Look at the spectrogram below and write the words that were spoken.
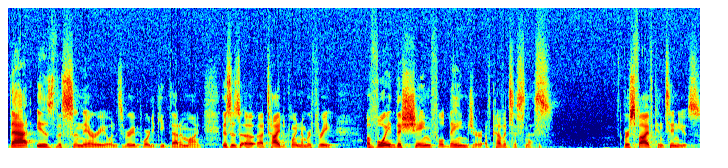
That is the scenario, and it's very important to keep that in mind. This is uh, uh, tied to point number three avoid the shameful danger of covetousness. Verse 5 continues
